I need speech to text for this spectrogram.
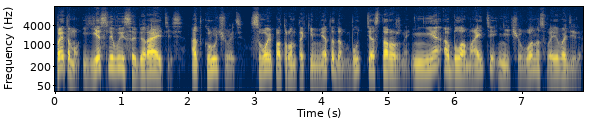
Поэтому, если вы собираетесь откручивать свой патрон таким методом, будьте осторожны. Не обломайте ничего на своей водиле.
